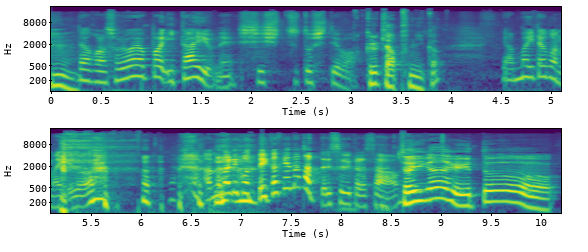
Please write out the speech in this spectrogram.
음. だからそれはやっぱり痛いよね、支出としては。 그렇게 아픕니까? いやあんまり痛くはないけどあんまりこう出かけなかったりするからさ 저희가 그또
